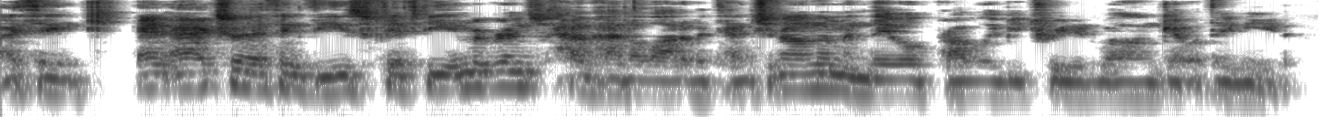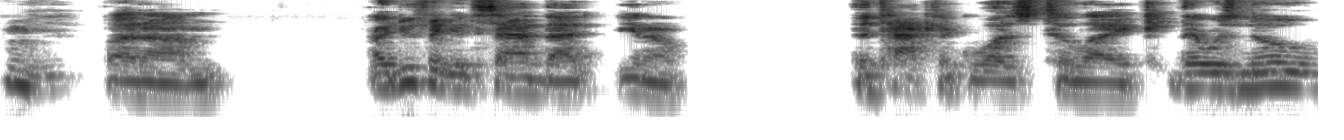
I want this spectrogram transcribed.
I think, and actually, I think these 50 immigrants have had a lot of attention on them, and they will probably be treated well and get what they need. Mhm. But um, I do think it's sad that you know the tactic was to like there was no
